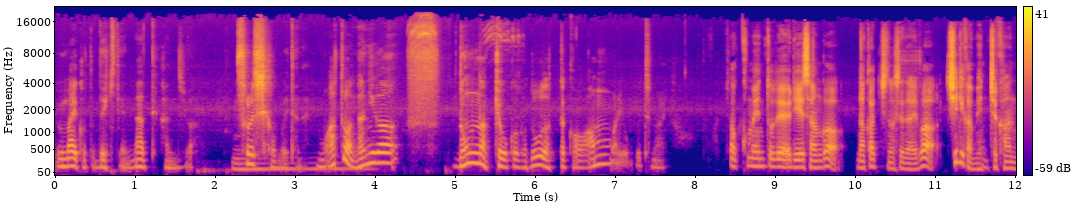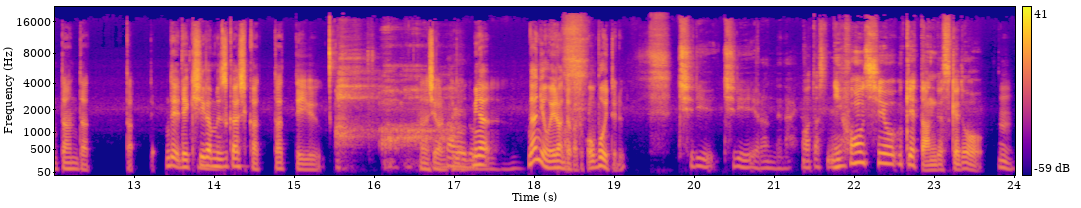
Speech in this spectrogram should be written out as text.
うまいことできてんなって感じは。それしか覚えてない。もう、あとは何が、どんな教科がどうだったかはあんまり覚えてないな。あコメントでリエさんが、中っちの世代は、地理がめっちゃ簡単だったって。で、歴史が難しかったっていう話があるなるほど。みんな、何を選んだかとか覚えてる？地理、地理選んでない。私、日本史を受けたんですけど、うん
